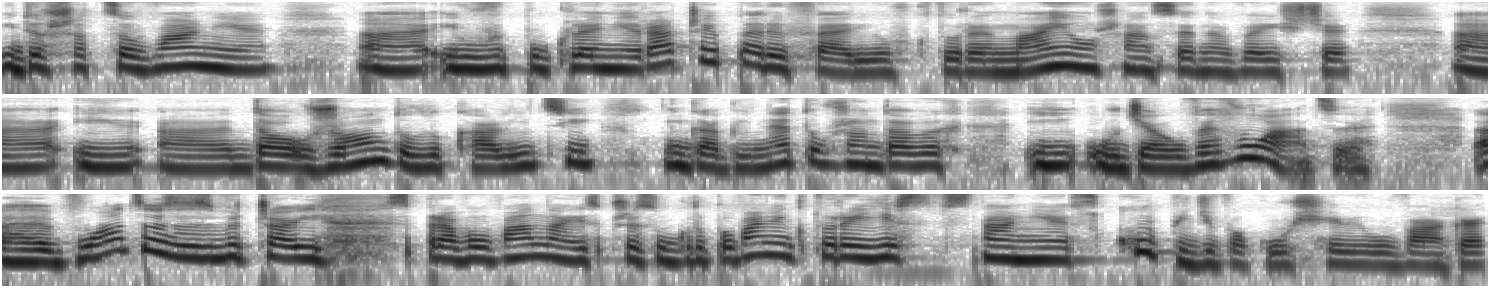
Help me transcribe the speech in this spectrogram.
i doszacowanie e, i uwypuklenie raczej peryferiów, które mają szansę na wejście e, i e, do rządu, do koalicji, gabinetów rządowych i udział we władzy. Władza zazwyczaj sprawowana jest przez ugrupowanie, które jest w stanie skupić wokół siebie uwagę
